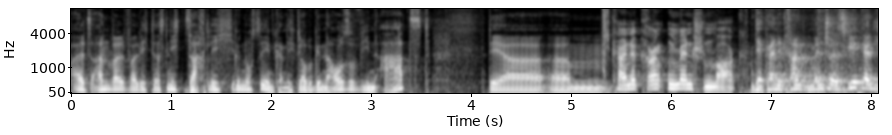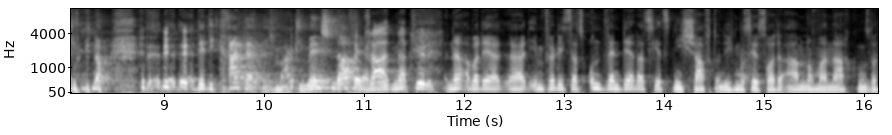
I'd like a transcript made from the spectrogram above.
als Anwalt, weil ich das nicht sachlich genug sehen kann. Ich glaube, genauso wie ein Arzt der ähm, keine kranken Menschen mag. Der keine kranken Menschen, es geht gar nicht genau, der, der, der, die Krankheit nicht mag. Die Menschen darf er ja Klar, mögen, natürlich. Ne, aber der halt eben völlig sagt, und wenn der das jetzt nicht schafft und ich muss jetzt heute Abend nochmal nachgucken,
